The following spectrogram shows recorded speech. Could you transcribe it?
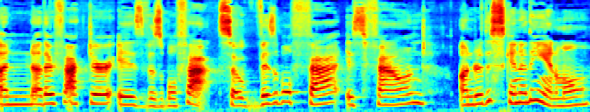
Another factor is visible fat. So, visible fat is found under the skin of the animal,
